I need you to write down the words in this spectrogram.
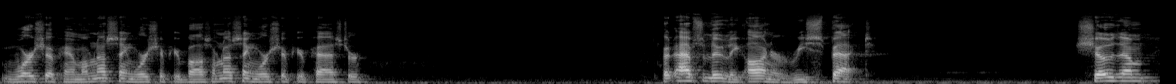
worship him. I'm not saying worship your boss. I'm not saying worship your pastor. But absolutely honor, respect. Show them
